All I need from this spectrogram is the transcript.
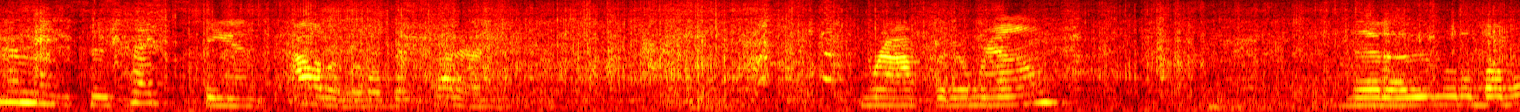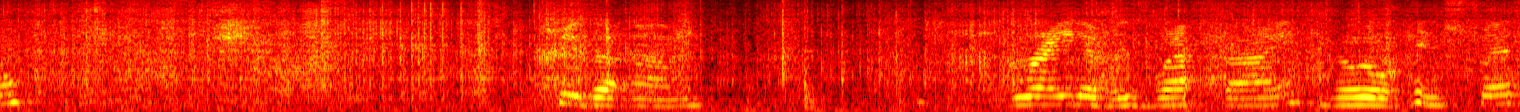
That makes his head stand out a little bit better. Wrap it around that other little bubble to the um, right of his left eye, the little pinch twist.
